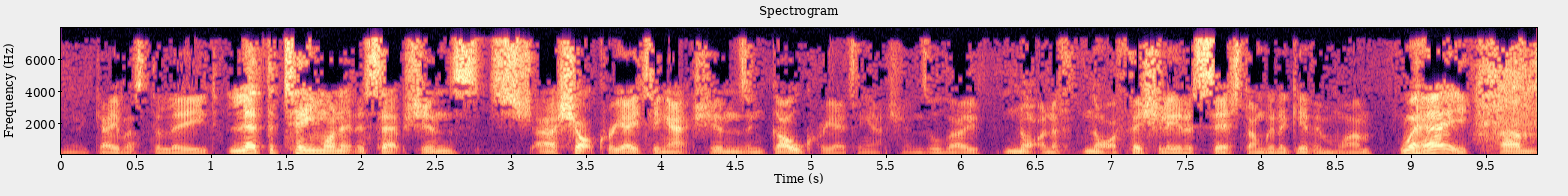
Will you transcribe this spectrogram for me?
you know, gave us the lead. Led the team on interceptions, sh- uh, shot creating actions, and goal creating actions. Although not an, not officially an assist, I'm going to give him one. Well, hey, um,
